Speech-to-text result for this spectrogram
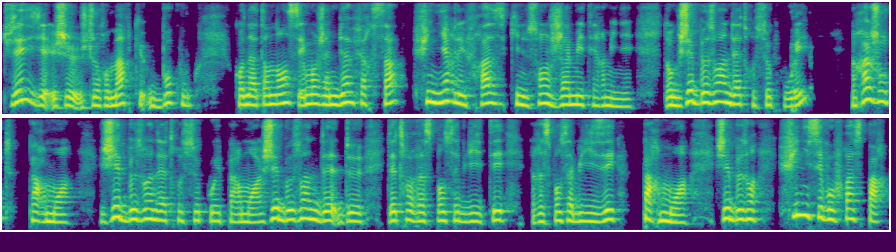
tu sais, je, je remarque beaucoup qu'on a tendance, et moi j'aime bien faire ça, finir les phrases qui ne sont jamais terminées. Donc j'ai besoin d'être secoué, rajoute par moi. J'ai besoin d'être secoué par moi. J'ai besoin d'être responsabilité, responsabilisé par moi. J'ai besoin. Finissez vos phrases par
